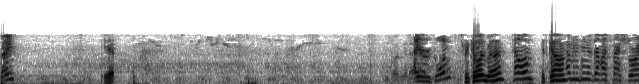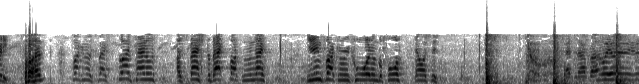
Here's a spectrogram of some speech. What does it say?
Right? Yep. Are you recording? It's recording, brother. Tell him It's gone. how many windows have I smashed already? What? Fucking I smashed side panels. I smashed the back fucking window. You didn't fucking record them before. Now watch this. That's enough, brother.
